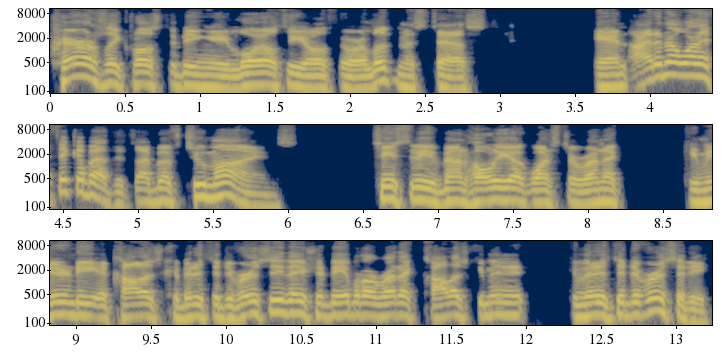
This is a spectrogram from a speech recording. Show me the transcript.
perilously close to being a loyalty oath or a litmus test. And I don't know what I think about this. I'm of two minds. Seems to me if Mount Holyoke wants to run a community, a college committed to diversity, they should be able to run a college community committed to diversity.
